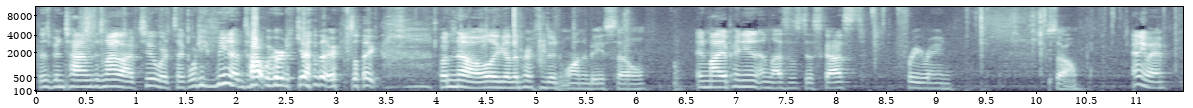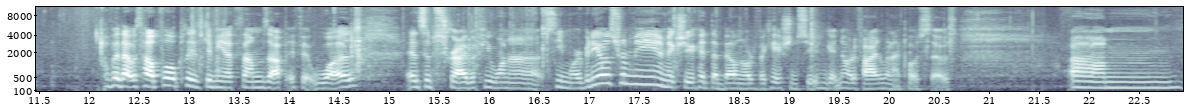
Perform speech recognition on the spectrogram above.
there's been times in my life too where it's like, what do you mean? I thought we were together. It's like, but no, like the other person didn't want to be. So, in my opinion, unless it's discussed, free rein. So, anyway, hopefully that was helpful. Please give me a thumbs up if it was and subscribe if you want to see more videos from me and make sure you hit the bell notification so you can get notified when I post those. Um,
